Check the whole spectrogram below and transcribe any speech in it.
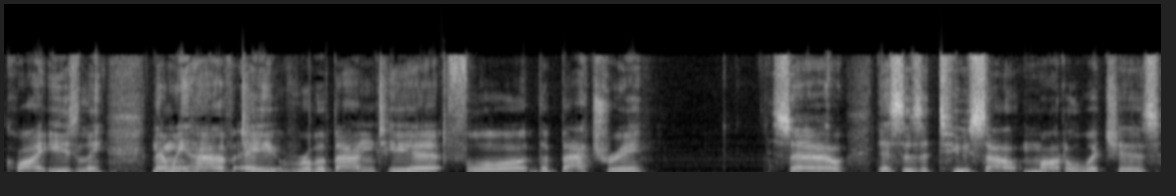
quite easily. then we have a rubber band here for the battery. So this is a two cell model which is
